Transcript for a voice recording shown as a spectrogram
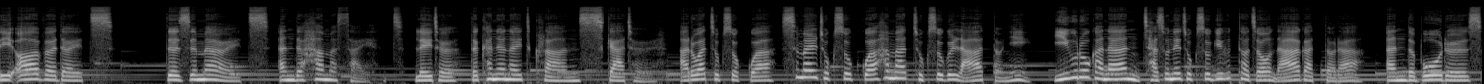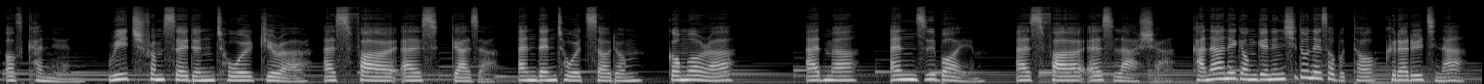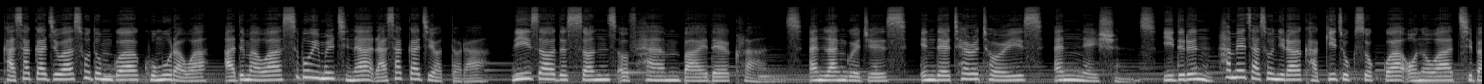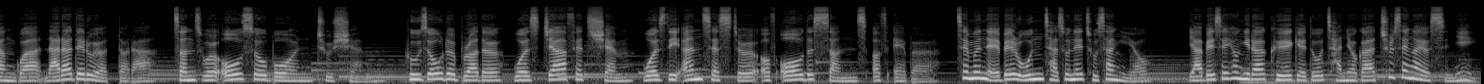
the Arvadites, the Zemarites, and the Hamathites. Later, the Canaanite clans scattered. 아로아 족속과 스말 족속과 하맛 족속을 낳았더니 이후로 가나안 자손의 족속이 흩어져 나아갔더라. And the borders of Canaan reached from Sidon toward Gerar as far as Gaza, and then toward Sodom, Gomorrah, Adma, and Zeboim as far as Lasha. 가나안의 경계는 시돈에서부터 그라를 지나 가사까지와 소돔과 고모라와 아드마와 스보임을 지나 라사까지였더라. These are the sons of Ham by their clans and languages in their territories and nations. 이들은 함의 자손이라 각기 족속과 언어와 지방과 나라대로였더라. Sons were also born to Shem, whose older brother was Japheth. Shem was the ancestor of all the sons of Eber. 셈은 에벨 온 자손의 조상이요 야벳의 형이라 그에게도 자녀가 출생하였으니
